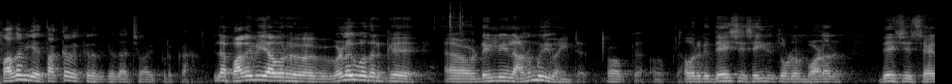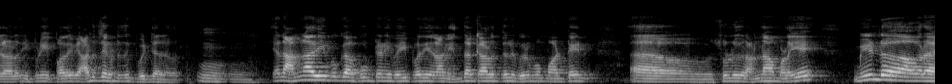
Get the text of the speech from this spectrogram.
பதவியை தக்க வைக்கிறதுக்கு ஏதாச்சும் வாய்ப்பு இருக்கா? இல்லை பதவி அவர் விலகுவதற்கு டெல்லியில் அனுமதி வாங்கிட்டார். Okay okay. அவருக்கு தேசிய செய்தி தொடர்பாளர் தேசிய செயலாளர் இப்படி பதவி அடுத்த கட்டத்துக்கு போயிட்டார் அவர். ஏன்னா அதிமுக கூட்டணி வைப்பதை நான் எந்த காலத்திலும் விரும்ப மாட்டேன். சொல்லுகிற அண்ணாமலையை மீண்டும் அவரை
